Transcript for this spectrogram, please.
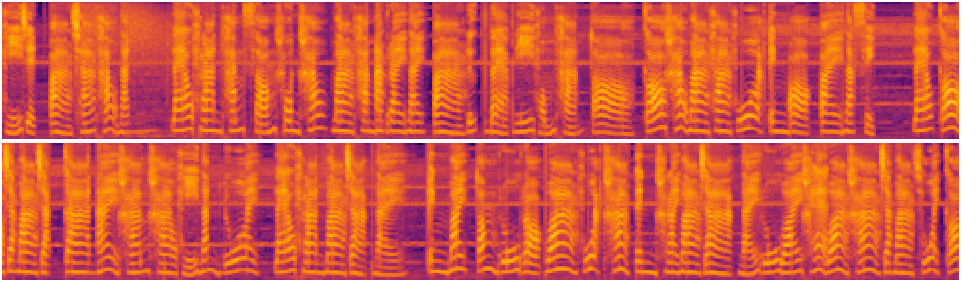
ผีเจ็ดป่าช้าเท่านั้น แล้วพรานทั้งสองคนเข้ามาทำอะไรในป่าลึกแบบนี้ผมถามต่อ ก็เข้ามาพาพวกเองออกไปนะสิ แล้วก็จะมาจัดการให้ค้างคาวผีนั่นด้วย แล้วพรานมาจากไหนเองไม่ต้องรู้หรอกว่าพวกข้าเป็นใครมาจากไหนรู้ไว้แค่ว่าข้าจะมาช่วยก็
